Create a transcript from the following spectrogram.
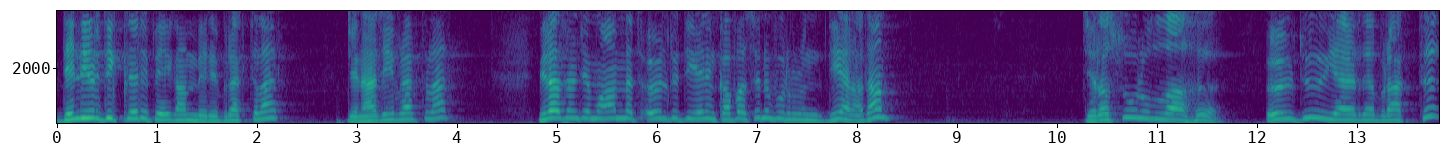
delirdikleri peygamberi bıraktılar. Cenazeyi bıraktılar. Biraz önce Muhammed öldü diyenin kafasını vururun diyen adam Resulullah'ı öldüğü yerde bıraktı.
